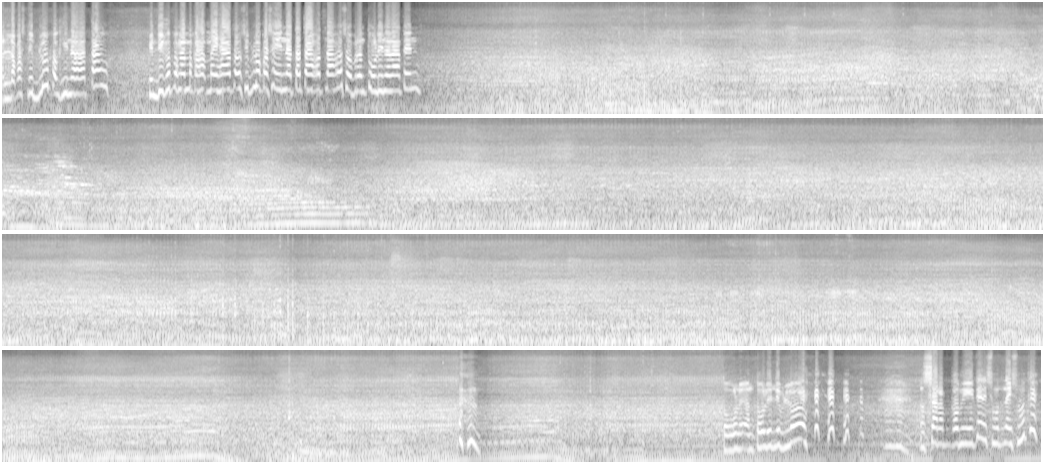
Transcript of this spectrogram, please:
Ang lakas ni Blue pag hinataw. Hindi ko pa nga maka- may hataw si Blue kasi natatakot na ako. Sobrang tuli na natin. Tuloy, ang tuloy ni Blue eh. ang sarap gamitin, smooth na smooth eh.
